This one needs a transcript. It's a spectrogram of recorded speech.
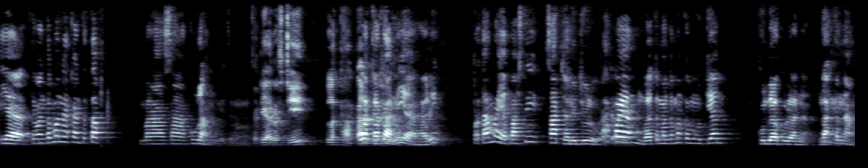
ya teman-teman akan tetap merasa kurang gitu. Jadi harus dilegakan. Legakan dulu. ya hari pertama ya pasti sadari dulu Sadari. apa yang membuat teman-teman kemudian gundah gulana, nggak Hmm. tenang.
